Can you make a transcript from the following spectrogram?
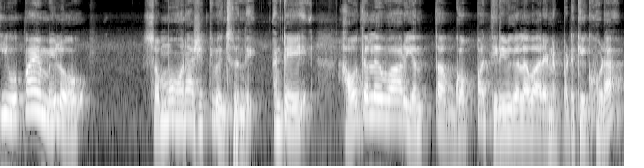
ఈ ఉపాయం మీలో సమ్మోహన శక్తి పెంచుతుంది. అంటే అవతల వారు ఎంత గొప్ప తెలివిగలవారైనప్పటికీ కూడా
